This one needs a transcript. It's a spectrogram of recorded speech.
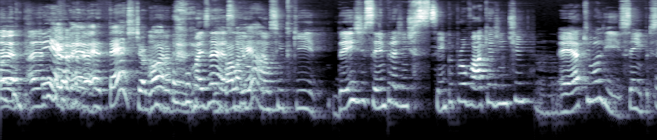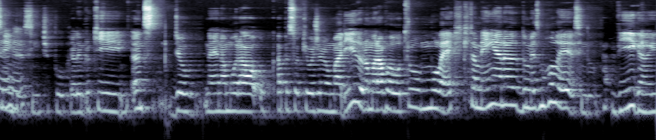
É, né? é. É, é- é teste agora? Aham. Mas é, assim, eu, eu sinto que desde sempre a gente sempre provar que a gente Uhum. É aquilo ali, sempre, sempre, assim, tipo, eu lembro que antes de eu, né, namorar a pessoa que hoje é meu marido, eu namorava outro moleque que também era do mesmo rolê, assim, do vegan e,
